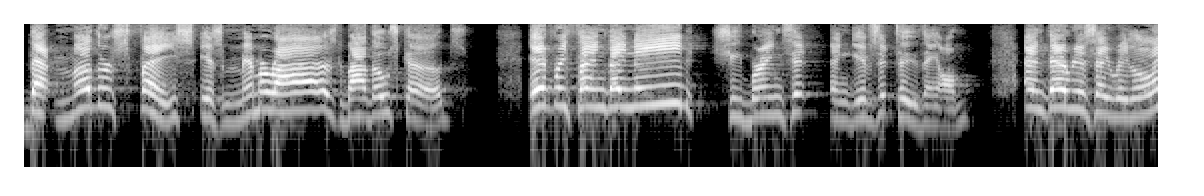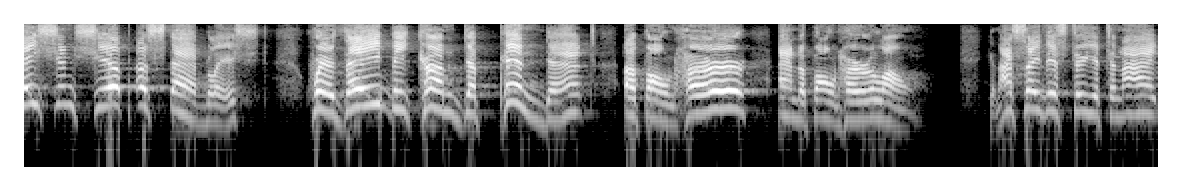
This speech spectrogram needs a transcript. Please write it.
that mother's face is memorized by those cubs. Everything they need, she brings it and gives it to them. And there is a relationship established where they become dependent upon her and upon her alone. Can I say this to you tonight?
